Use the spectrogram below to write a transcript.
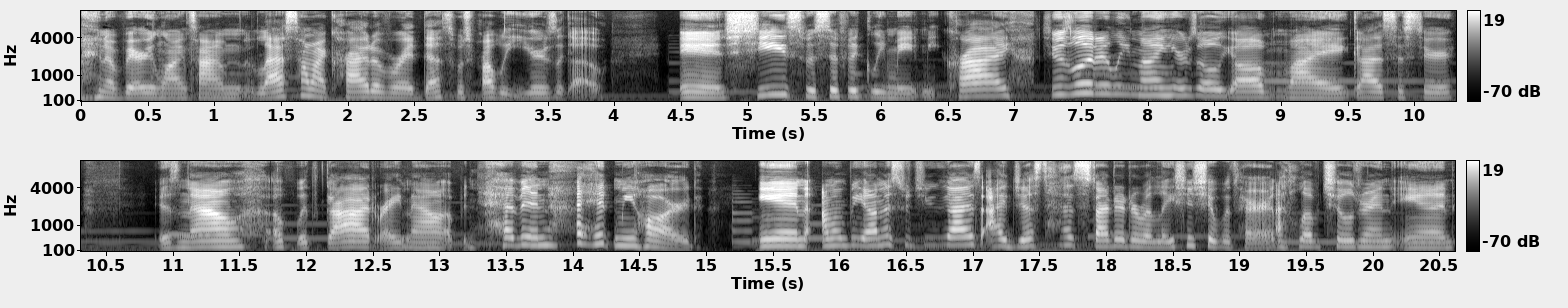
in a very long time. Last time I cried over a death was probably years ago. And she specifically made me cry. She was literally nine years old, y'all. My god sister is now up with God right now, up in heaven. It hit me hard. And I'm gonna be honest with you guys, I just had started a relationship with her. I love children and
